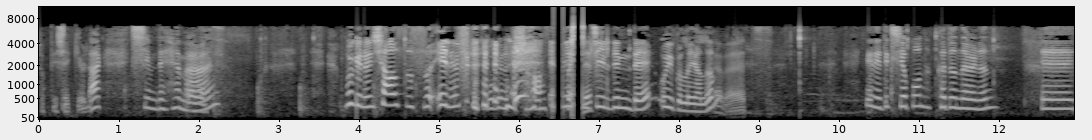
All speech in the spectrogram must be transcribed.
Çok teşekkürler. Şimdi hemen Evet. bugünün şanslısı Elif. Bugünün şansı. Elif. cildinde uygulayalım. Evet. Ne dedik? Japon kadınlarının e,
